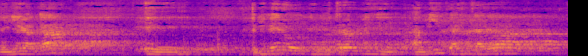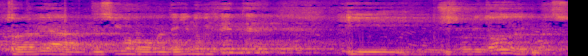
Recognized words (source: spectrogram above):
venir acá, eh, primero demostrarme a mí que a esta edad todavía me sigo manteniendo vigente y, sobre todo después,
